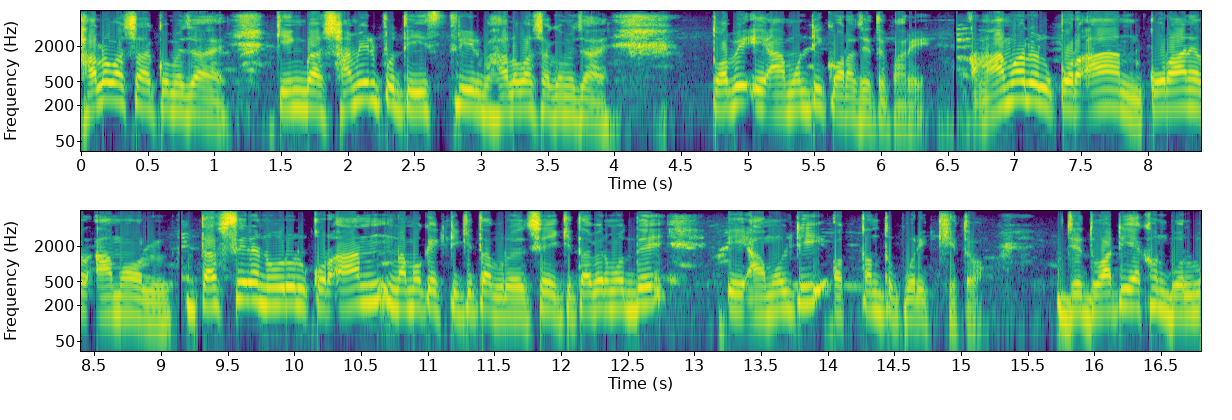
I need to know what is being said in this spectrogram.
ভালোবাসা কমে যায় কিংবা স্বামীর প্রতি স্ত্রীর ভালোবাসা কমে যায়, তবে এই আমলটি করা যেতে পারে। আমলুল কোরআন, কোরআনের আমল। তাফসিরে নুরুল কোরআন নামক একটি কিতাব রয়েছে। এই কিতাবের মধ্যে এই আমলটি অত্যন্ত পরীক্ষিত। যে দোয়াটি এখন বলব,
